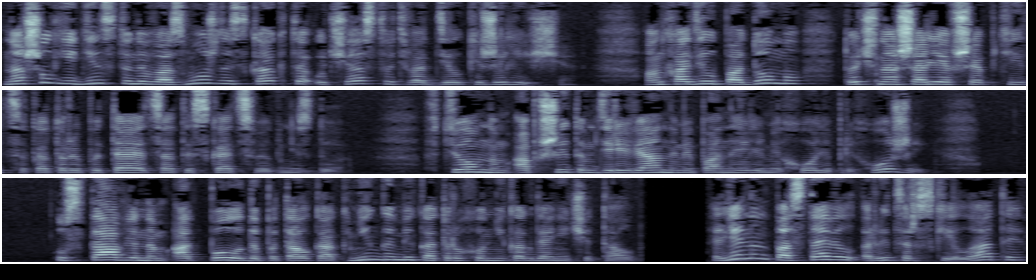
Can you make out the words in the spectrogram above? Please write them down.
нашел единственную возможность как-то участвовать в отделке жилища. Он ходил по дому, точно ошалевшая птица, которая пытается отыскать свое гнездо. В темном, обшитом деревянными панелями холле прихожей, уставленном от пола до потолка книгами, которых он никогда не читал, Леннон поставил рыцарские латы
